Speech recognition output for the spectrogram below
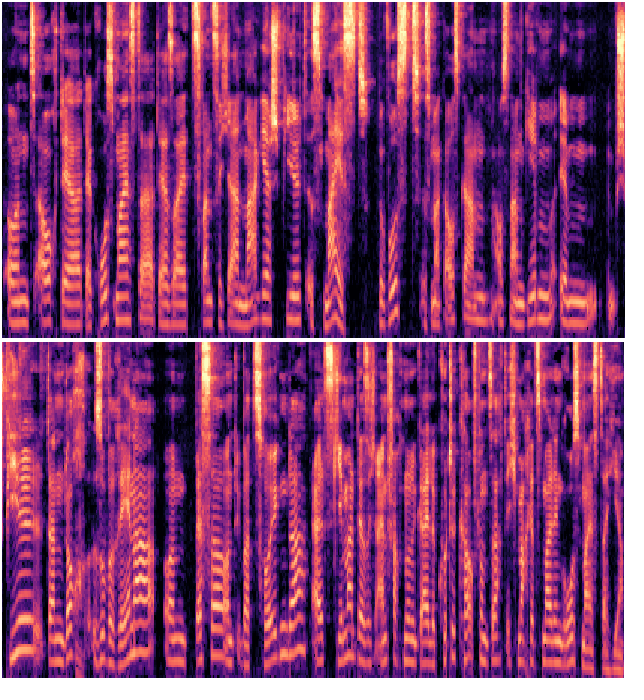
Und auch der, der Großmeister, der seit 20 Jahren Magier spielt, ist meist bewusst, es mag Ausgaben, Ausnahmen geben, im, im Spiel dann doch souveräner und besser und überzeugender als jemand, der sich einfach nur eine geile Kutte kauft und sagt, ich mache jetzt mal den Großmeister hier.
